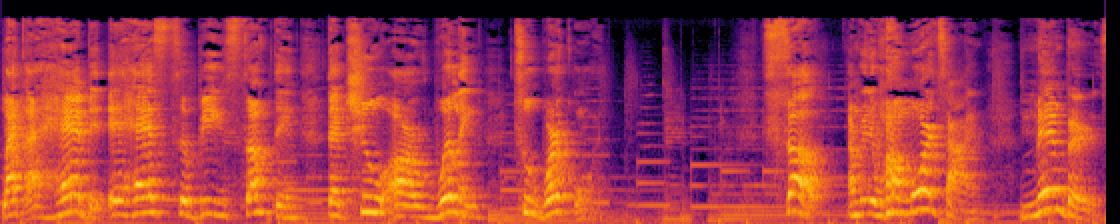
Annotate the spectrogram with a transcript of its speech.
like a habit. It has to be something that you are willing to work on. So, I'm reading one more time. Members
